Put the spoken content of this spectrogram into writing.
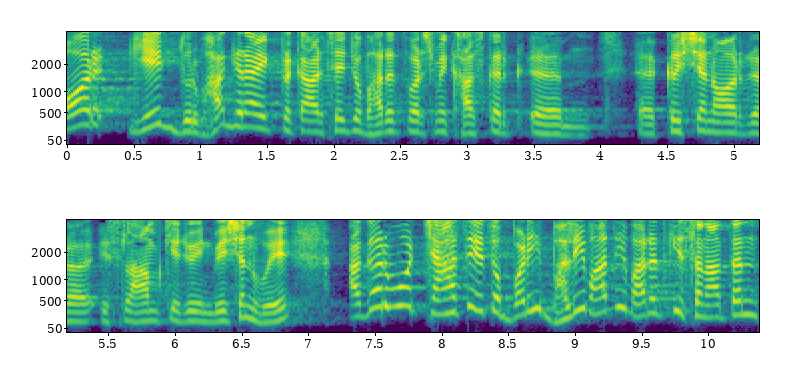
और ये एक दुर्भाग्य रहा एक प्रकार से जो भारतवर्ष में खासकर क्रिश्चियन और इस्लाम के जो इन्वेशन हुए, अगर वो चाहते तो बड़ी भली भांति भारत की सनातन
